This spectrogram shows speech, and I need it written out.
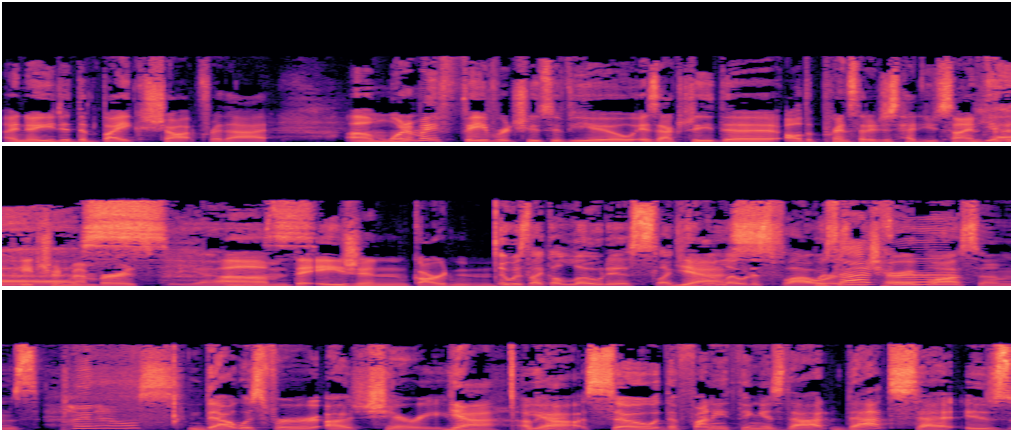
I know you did the bike shot for that. Um, one of my favorite shoots of you is actually the all the prints that I just had you sign for the Patreon members. yes. Um, the Asian garden It was like a lotus, like Yes. lotus flowers and cherry blossoms. plant house. That was for uh, Cheri. Yeah, okay. Yeah. So the funny thing is that that set is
